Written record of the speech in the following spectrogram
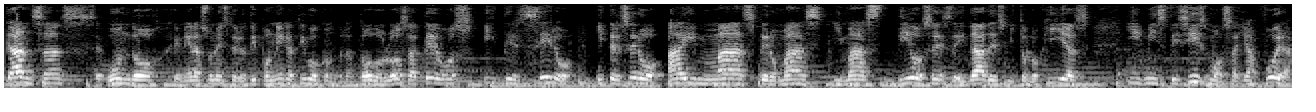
Cansas, segundo, generas un estereotipo negativo contra todos los ateos. Y tercero, y tercero, hay más, pero más y más dioses, deidades, mitologías y misticismos allá afuera.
